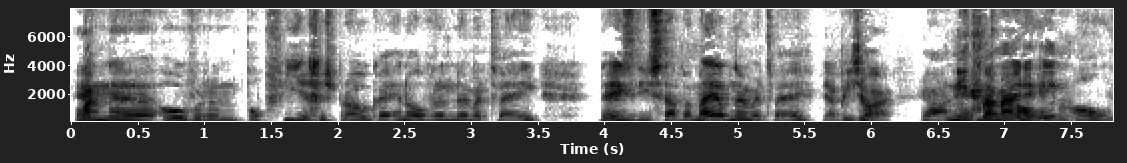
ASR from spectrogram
Maar- En eh, over een top 4 gesproken en over een nummer 2. Deze die staat bij mij op nummer 2. Ja, bizar. Ja, Niet bij mij al, erin. Al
